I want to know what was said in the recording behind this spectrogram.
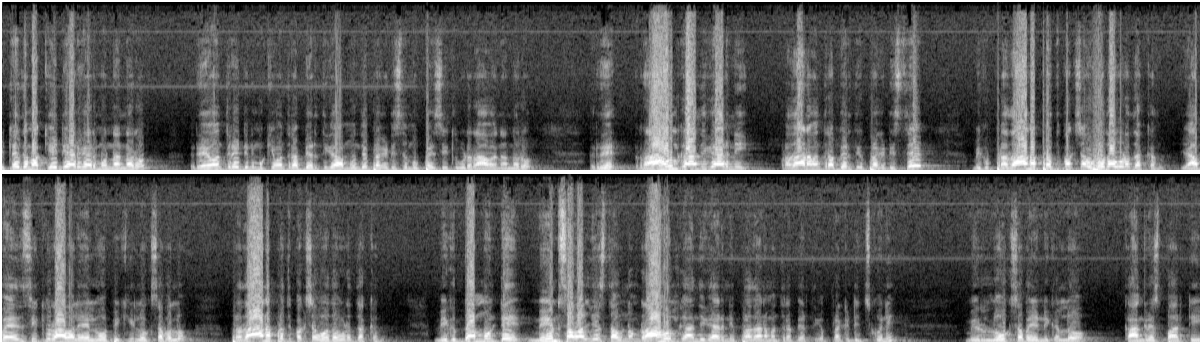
ఎట్లయితే మా కేటీఆర్ గారు మొన్న అన్నారో రేవంత్ రెడ్డిని ముఖ్యమంత్రి అభ్యర్థిగా ముందే ప్రకటిస్తే ముప్పై సీట్లు కూడా రావని అన్నారు రే రాహుల్ గాంధీ గారిని ప్రధానమంత్రి అభ్యర్థిగా ప్రకటిస్తే మీకు ప్రధాన ప్రతిపక్ష హోదా కూడా దక్కదు. యాభై ఐదు సీట్లు రావాలి ఎల్ఓపికి లోక్సభలో ప్రధాన ప్రతిపక్ష హోదా కూడా దక్కదు. మీకు దమ్ముంటే మేం సవాల్ చేస్తా ఉన్నాం రాహుల్ గాంధీ గారిని ప్రధానమంత్రి అభ్యర్థిగా ప్రకటించుకొని మీరు లోక్సభ ఎన్నికల్లో కాంగ్రెస్ పార్టీ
